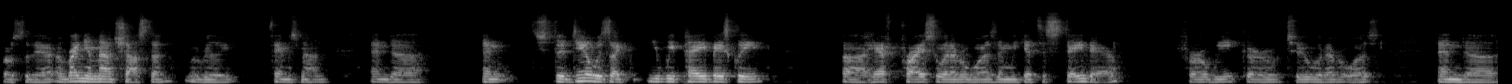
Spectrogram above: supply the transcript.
close to there, right near Mount Shasta, a really famous mountain, and uh, and the deal was like you, we pay basically uh, half price or whatever it was, and we get to stay there for a week or two, whatever it was, and uh,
